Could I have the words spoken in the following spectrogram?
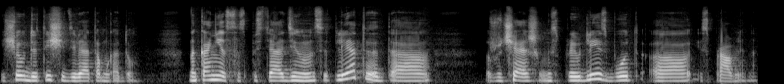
еще в 2009 году. Наконец-то, спустя 11 лет, это жутчайшая несправедливость будет исправлена.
